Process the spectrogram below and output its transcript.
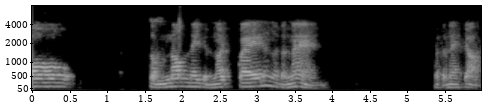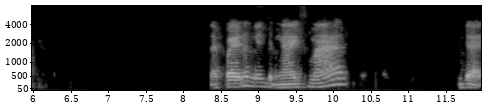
កសំណុំនៃចំណុច P ហ្នឹងនៅតាណានៅតាណាចោះតែ P ហ្នឹងមានចម្ងាយស្មើចេះ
